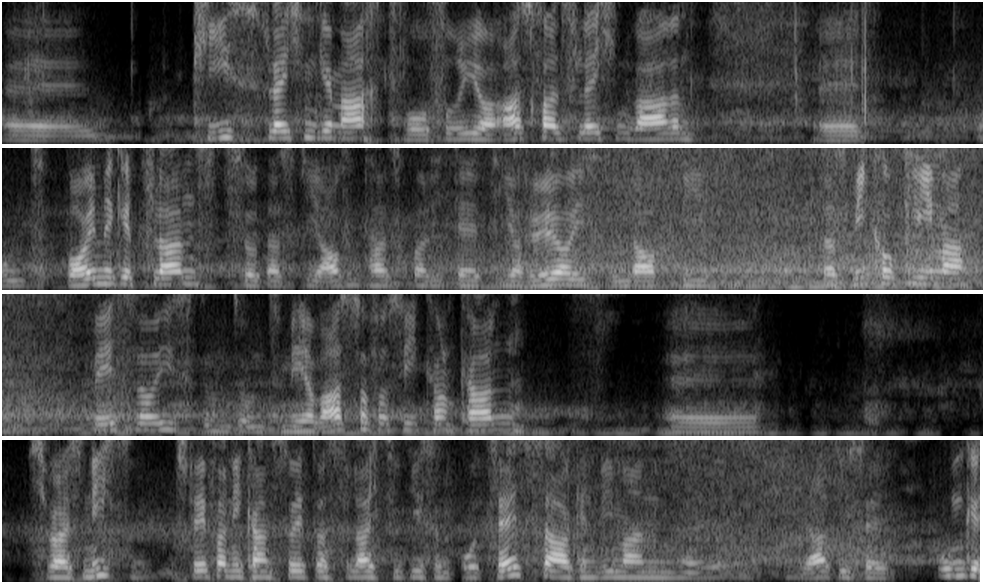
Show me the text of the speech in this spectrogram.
äh, Kiesflächen gemacht, wo früher Asphaltflächen waren äh, und Bäume gepflanzt, sodass die Aufenthaltsqualität hier höher ist und auch die, das Mikroklima besser ist und, und mehr Wasser versickern kann. Äh, ich weiß nicht, Stefanie, kannst du etwas vielleicht zu diesem Prozess sagen, wie man äh, ja, diese, Umge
